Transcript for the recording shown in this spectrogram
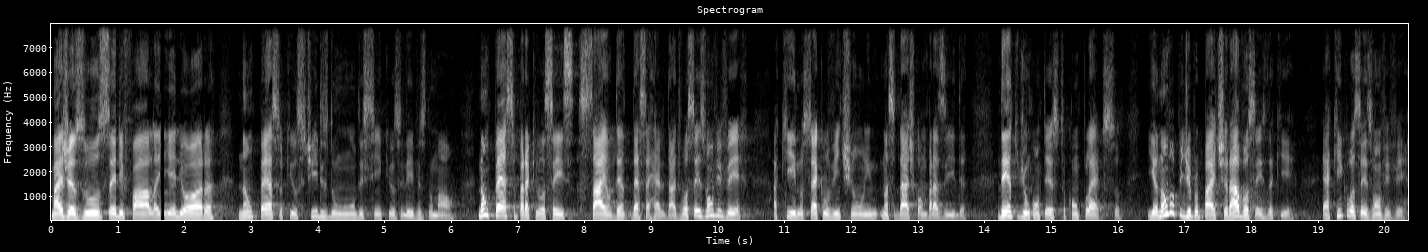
Mas Jesus, ele fala e ele ora: não peço que os tires do mundo, e sim que os livres do mal. Não peço para que vocês saiam dessa realidade. Vocês vão viver aqui no século 21, em uma cidade como Brasília, dentro de um contexto complexo. E eu não vou pedir para o Pai tirar vocês daqui. É aqui que vocês vão viver,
